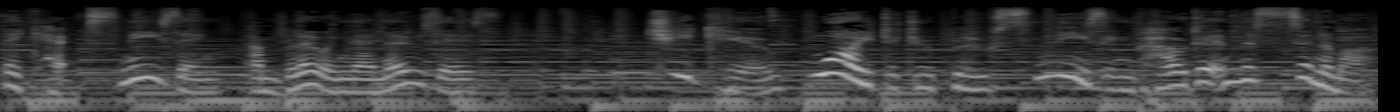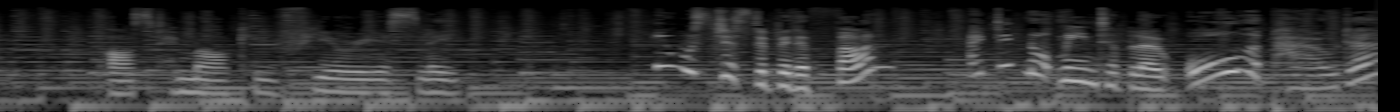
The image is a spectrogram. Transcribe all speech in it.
They kept sneezing and blowing their noses. Cheekio, why did you blow sneezing powder in the cinema? asked Himakoo furiously. It was just a bit of fun. I did not mean to blow all the powder,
